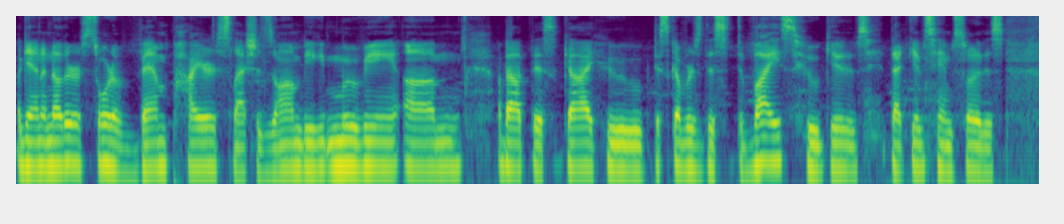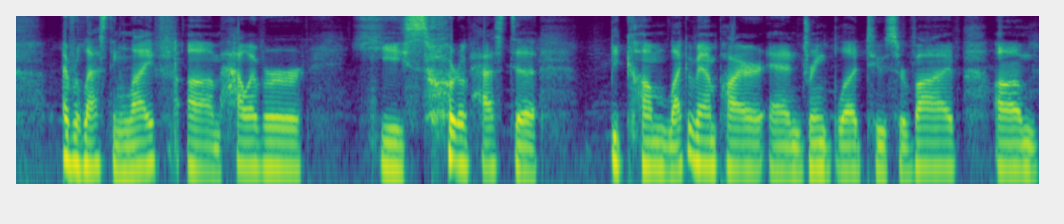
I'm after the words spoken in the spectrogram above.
Again, another sort of vampire slash zombie movie um, about this guy who discovers this device who gives that gives him sort of this everlasting life. Um, however, he sort of has to become like a vampire and drink blood to survive. Um,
